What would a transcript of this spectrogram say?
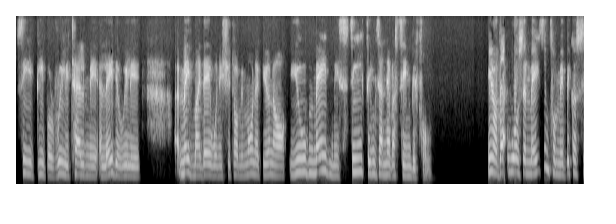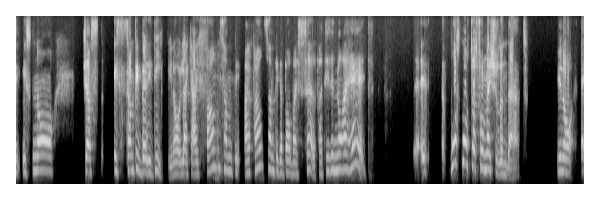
see people really tell me, a lady really uh, made my day when she told me, Monica, you know, you made me see things I've never seen before. You know, that was amazing for me because it's not just it's something very deep, you know, like I found mm. something I found something about myself I didn't know I had. It, what's more transformation than that? You know, eh,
